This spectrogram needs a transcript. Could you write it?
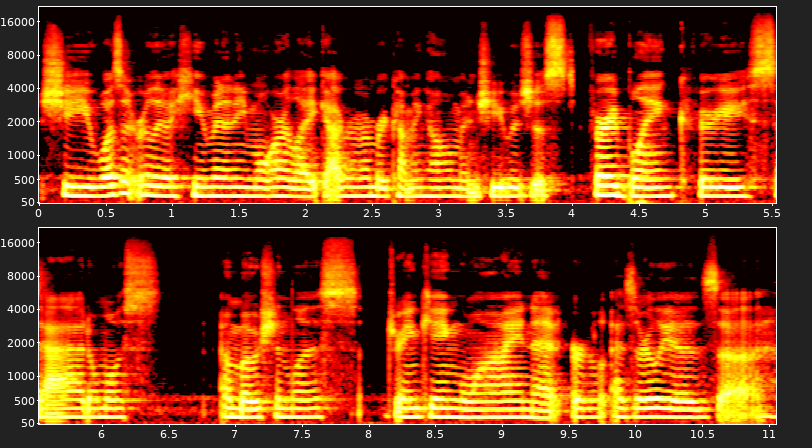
She wasn't really a human anymore. Like, I remember coming home and she was just very blank, very sad, almost emotionless, drinking wine at early, as early as uh,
